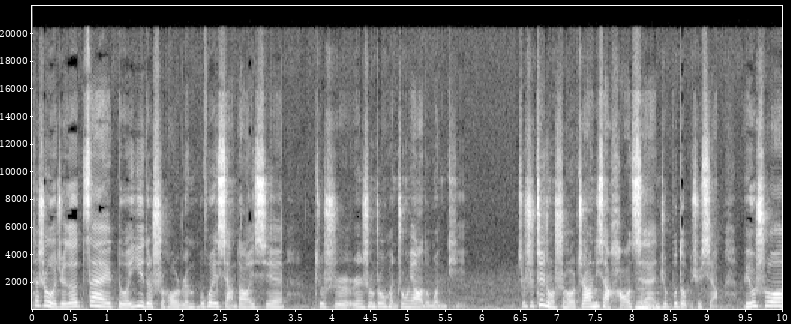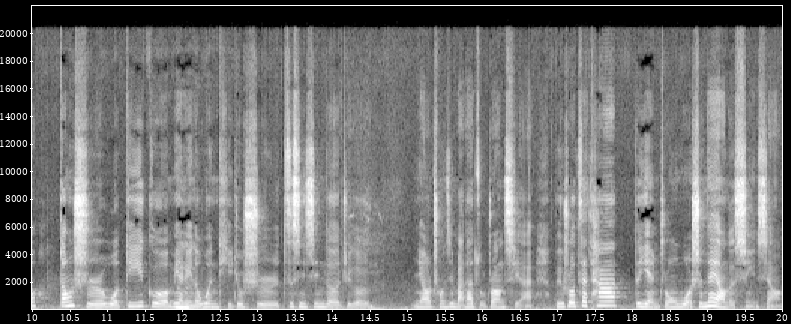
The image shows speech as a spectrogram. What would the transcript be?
但是我觉得在得意的时候，人不会想到一些就是人生中很重要的问题。就是这种时候，只要你想好起来，你就不得不去想。比如说，当时我第一个面临的问题就是自信心的这个。你要重新把它组装起来，比如说，在他的眼中我是那样的形象，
